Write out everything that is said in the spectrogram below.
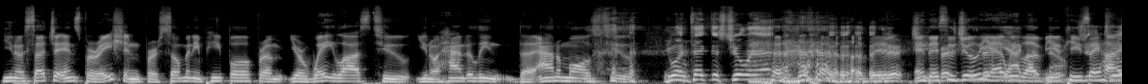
You know such an inspiration for so many people from your weight loss to you know handling the animals to You want to take this, Juliet? Love it. And this is Juliet. We active love you. now. Can you say hi? We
